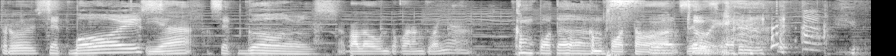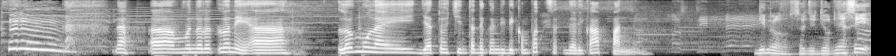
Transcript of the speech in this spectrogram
terus set boys iya. Set girls. Kalau untuk orang tuanya Betul sekali. Aduh. Nah, eh, menurut lo nih, eh, lo mulai jatuh cinta dengan Didi Kempot dari kapan? gini loh sejujurnya sih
